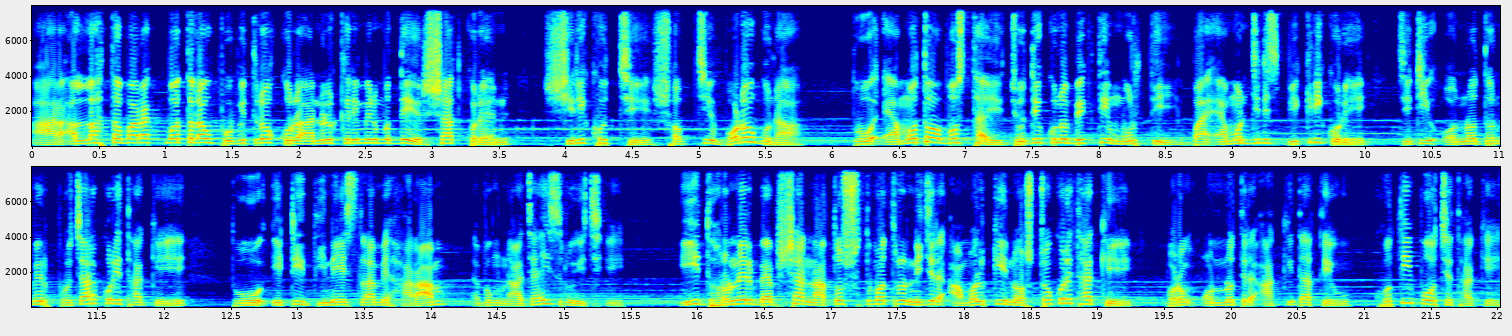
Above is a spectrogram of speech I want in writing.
আর আল্লাহ তবারাক বতলাও পবিত্র কোরআনুল করিমের মধ্যে ইরশাদ করেন, শিরিক হচ্ছে সবচেয়ে বড় গুনাহ। তো এমতো অবস্থায় যদি কোনো ব্যক্তি মূর্তি বা এমন জিনিস বিক্রি করে যেটি অন্য ধর্মের প্রচার করে থাকে, তো এটি দিনে ইসলামে হারাম এবং নাজাইজ রয়েছে। এই ধরনের ব্যবসা না তো শুধুমাত্র নিজের আমলকেই নষ্ট করে থাকে, বরং অন্যদের আকিদাতেও ক্ষতি পৌঁছে থাকে।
